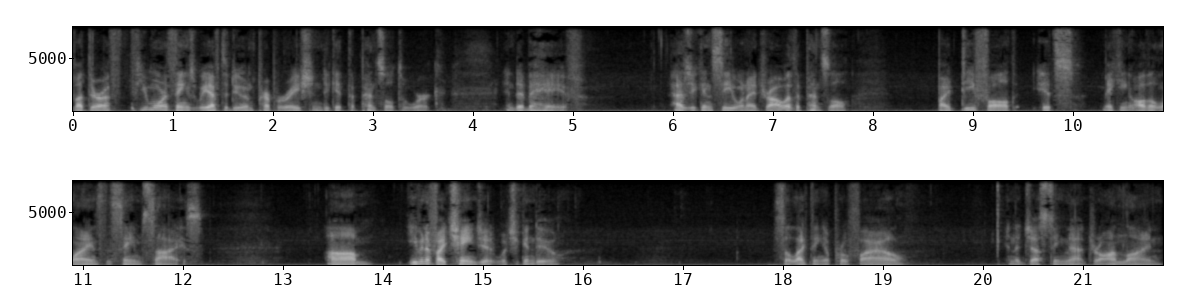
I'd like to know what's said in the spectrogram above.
But there are a few more things we have to do in preparation to get the pencil to work and to behave. As you can see, when I draw with a pencil, by default, it's making all the lines the same size. Um, even if I change it, which you can do, selecting a profile and adjusting that drawn line,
